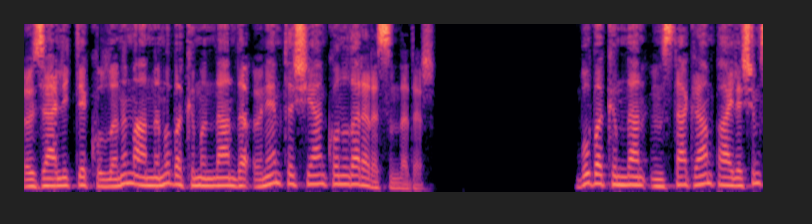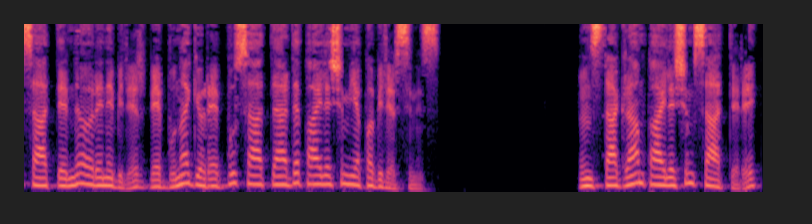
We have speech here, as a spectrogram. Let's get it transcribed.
Özellikle kullanım anlamı bakımından da önem taşıyan konular arasındadır. Bu bakımdan Instagram paylaşım saatlerini öğrenebilir ve buna göre bu saatlerde paylaşım yapabilirsiniz. Instagram paylaşım saatleri,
